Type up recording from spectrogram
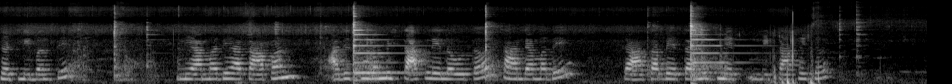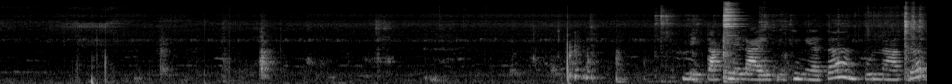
चटणी बनते. आणि यामध्ये आता आपण आधी थोडं मीठ टाकलेलं होतं कांद्यामध्ये. तर आता बेतानेच मीठ मीठ टाकायचं. मीठ टाकलेलं आहे तिथे मी आता. आणि पुन्हा असं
